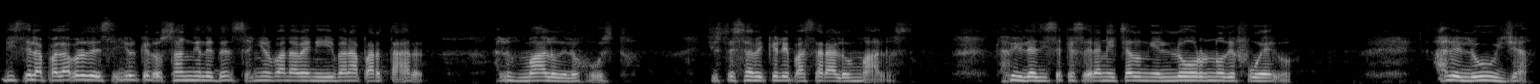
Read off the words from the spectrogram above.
dice la palabra del Señor que los ángeles del Señor van a venir, van a apartar a los malos de los justos. Y usted sabe qué le pasará a los malos. La Biblia dice que serán echados en el horno de fuego. Aleluya.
